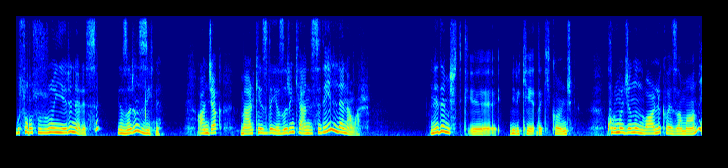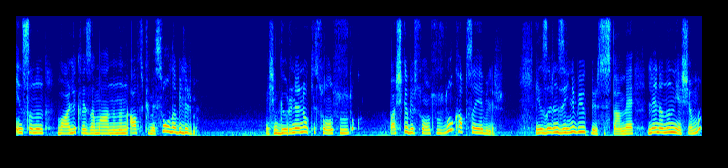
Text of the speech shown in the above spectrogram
Bu sonsuzluğun yeri neresi? Yazarın zihni. Ancak merkezde yazarın kendisi değil Lena var. Ne demiştik e, bir iki dakika önce? Kurmacanın varlık ve zamanı insanın varlık ve zamanının alt kümesi olabilir mi? E şimdi görünen o ki sonsuzluk başka bir sonsuzluğu kapsayabilir. Yazarın zihni büyük bir sistem ve Lena'nın yaşamı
